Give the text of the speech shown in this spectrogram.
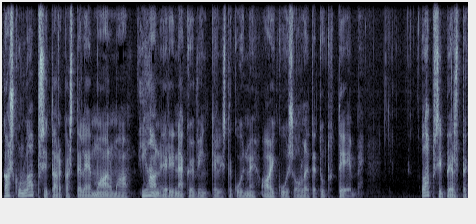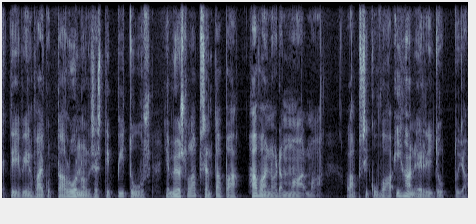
Kas kun lapsi tarkastelee maailmaa ihan eri näkövinkkelistä kuin me aikuisoletetut teemme. Lapsiperspektiiviin vaikuttaa luonnollisesti pituus ja myös lapsen tapa havainnoida maailmaa. Lapsi kuvaa ihan eri juttuja,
